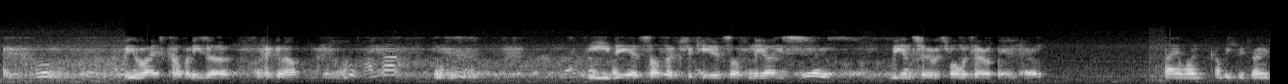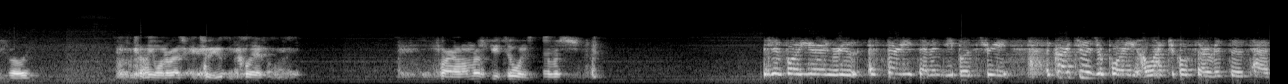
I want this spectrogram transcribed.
Be advised, companies are picking up. The they had self-extricated itself from the ice. Be in service momentarily. 911, company's returning shortly. Tell you want to rescue two, you can clear. Fire alarm rescue two in service. Division 4, you're en route uh, 37 Depot Street. The car 2 is reporting electrical services have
